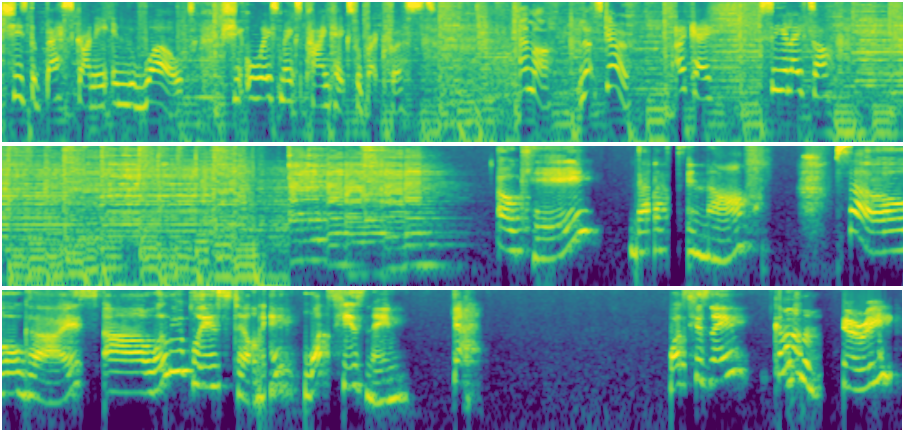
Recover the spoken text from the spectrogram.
She's the best granny in the world. She always makes pancakes for breakfast. Emma, let's go. Okay, see you later. Okay, that's enough. So, guys, uh, will you please tell me what's his name? Yeah. What's his name? Come on. Harry.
